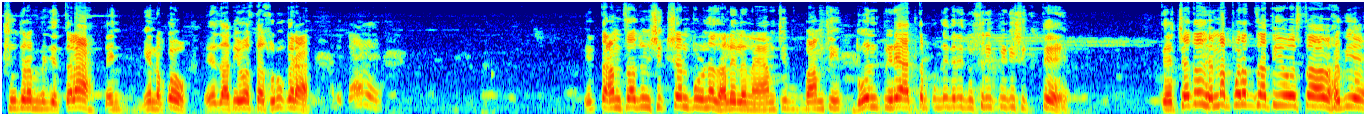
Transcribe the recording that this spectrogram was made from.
क्षुद्र म्हणजे चला हे नको हे जाती व्यवस्था सुरू करा. अरे काय? एक तर आमचं अजून शिक्षण पूर्ण झालेलं नाही. आमची आमची दोन पिढ्या आता कुठलीतरी दुसरी पिढी शिकते. त्याच्यातच ह्यांना परत जाती व्यवस्था हवी आहे.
